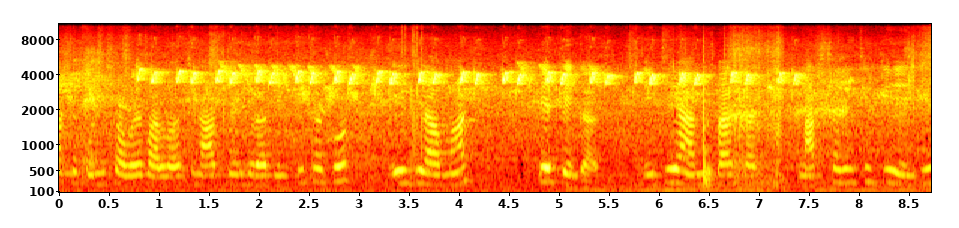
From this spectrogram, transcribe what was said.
আশা করি সবাই ভালো আছেন। আর বন্ধুরা দেখতে থাকো এই যে আমার পেঁপে গাছ। এই যে আমি বাজার নার্সারি থেকে এই যে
